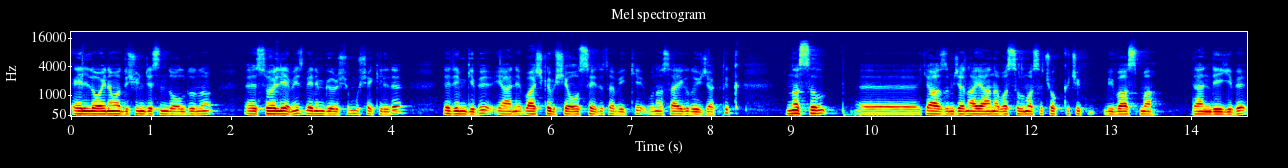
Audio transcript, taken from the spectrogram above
elle oynama düşüncesinde olduğunu e, söyleyemeyiz. Benim görüşüm bu şekilde. Dediğim gibi yani başka bir şey olsaydı tabii ki buna saygı duyacaktık. Nasıl e, Kazımcan'ın ayağına basılması çok küçük bir basma dendiği gibi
